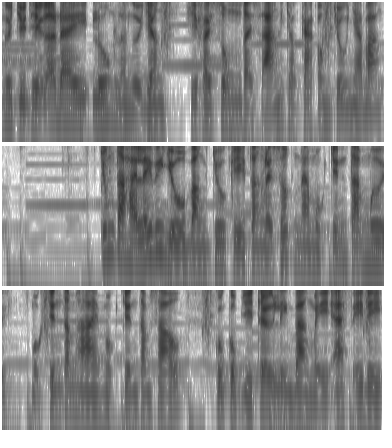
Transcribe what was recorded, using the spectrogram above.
người chịu thiệt ở đây luôn là người dân khi phải sung tài sản cho các ông chủ nhà bằng. Chúng ta hãy lấy ví dụ bằng chu kỳ tăng lãi suất năm 1980, 1982, 1986 của Cục Dự trữ Liên bang Mỹ FED.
